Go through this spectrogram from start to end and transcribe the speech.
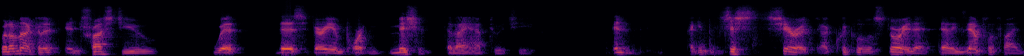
but I'm not going to entrust you with this very important mission that I have to achieve. And I can just share a, a quick little story that that exemplifies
